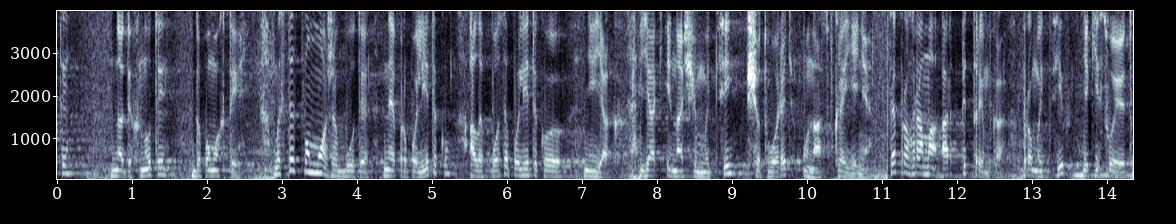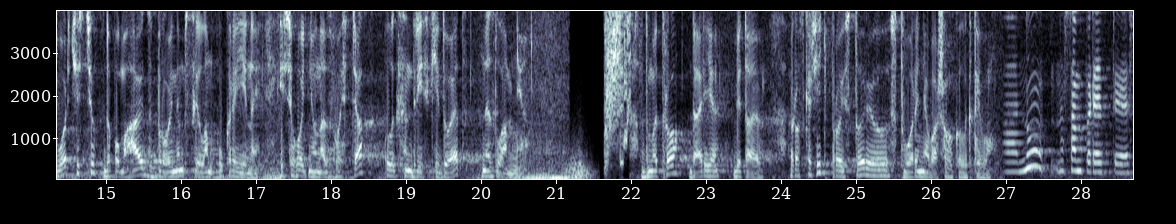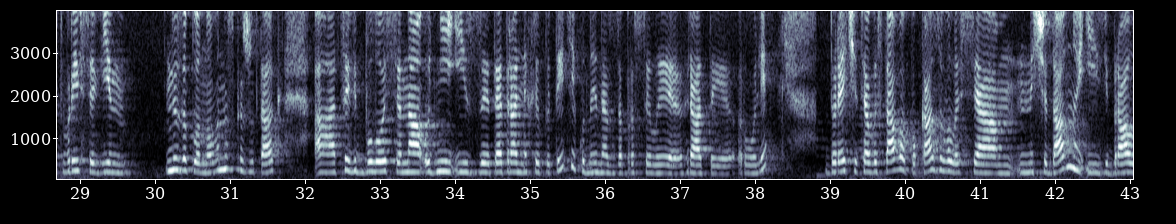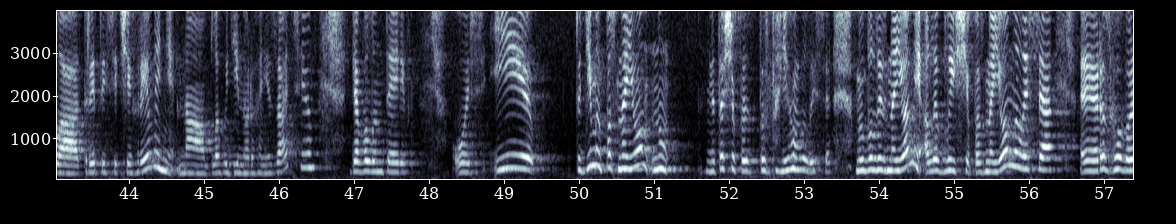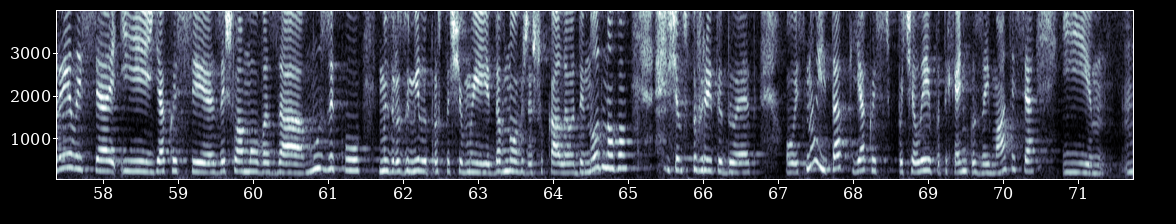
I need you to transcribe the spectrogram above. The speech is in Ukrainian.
підтримати, надихнути, допомогти. Мистецтво може бути не про політику, але поза політикою ніяк, як і наші митці, що творять у нас в країні. Це програма Арт-підтримка про митців, які своєю творчістю допомагають Збройним силам України. І сьогодні у нас в гостях Олександрійський дует Незламні. Дмитро, Дар'я, вітаю. Розкажіть про історію створення вашого колективу. Ну, насамперед, е, створився він незаплановано, скажу так. Це відбулося на одній із театральних репетицій, куди нас запросили грати ролі. До речі, ця вистава показувалася нещодавно і зібрала 3 тисячі гривень на благодійну організацію для волонтерів. Ось і тоді ми познайом... ну, не то, що по- познайомилися. Ми були знайомі, але ближче познайомилися, е, розговорилися, і якось е, зайшла мова за музику. Ми зрозуміли просто, що ми давно вже шукали один одного, щоб створити дует. Ось, ну і так якось почали потихеньку займатися. І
